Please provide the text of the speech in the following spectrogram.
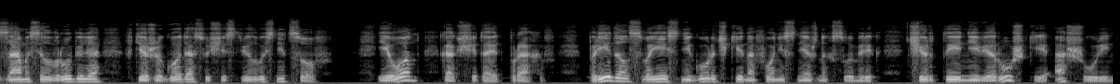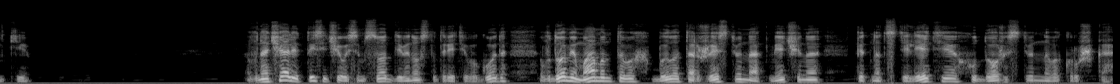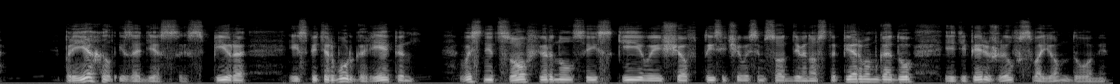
Замысел Врубеля в те же годы осуществил Васнецов. И он, как считает Прахов, придал своей Снегурочке на фоне снежных сумерек черты не верушки, а шуреньки. В начале 1893 года в доме Мамонтовых было торжественно отмечено 15-летие художественного кружка. Приехал из Одессы Спира, из Петербурга Репин, Васнецов вернулся из Киева еще в 1891 году и теперь жил в своем доме.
